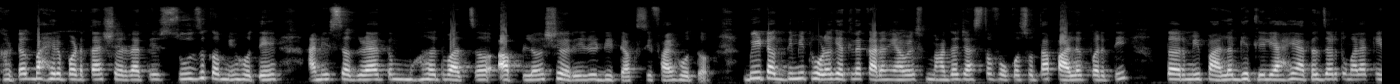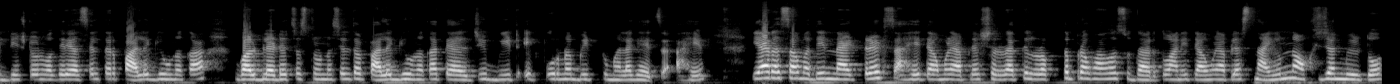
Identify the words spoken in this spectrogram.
घटक बाहेर पडतात शरीरातील सूज कमी होते आणि सगळ्यात महत्वाचं आपलं शरीर डिटॉक्सिफाय होतं. बीट अगदी मी थोडं घेतलं कारण यावेळेस माझा जास्त फोकस होता पालकवरती तर मी पालक घेतलेली आहे. आता जर तुम्हाला किडनी स्टोन वगैरे असेल तर पालक घेऊ नका. गॉल ब्लॅडरचा स्टोन असेल तर पालक घेऊ नका. त्याची बीट एक पूर्ण बीट तुम्हाला घ्यायचं आहे. या रसामध्ये नायट्रेट्स आहे त्यामुळे आपल्या शरीरातील रक्तप्रवाह सुधारतो आणि त्यामुळे आपल्या स्नायूंना ऑक्सिजन मिळतो.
